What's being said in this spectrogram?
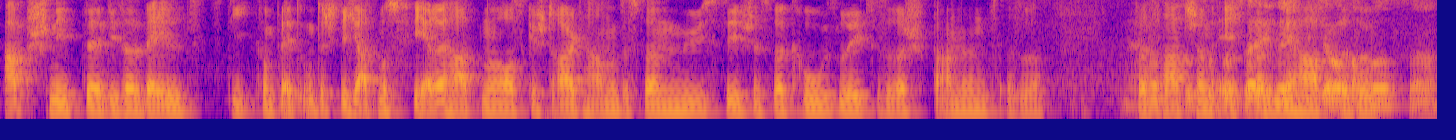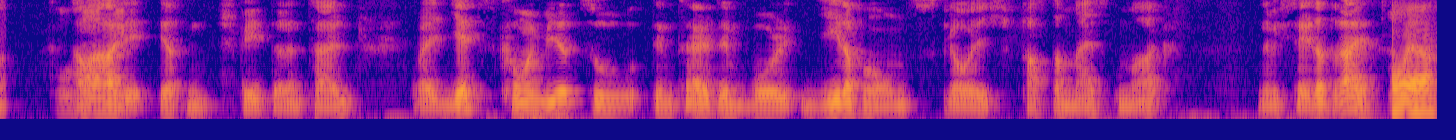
Abschnitte dieser Welt, die komplett unterschiedliche Atmosphäre hatten und ausgestrahlt haben. Und das war mystisch, das war gruselig, das war spannend. Also das Ja, hat ist schon super. echt was gehabt. Also, was, ja. Aber halt erst in späteren Teilen. Weil jetzt kommen wir zu dem Teil, den wohl jeder von uns, glaube ich, fast am meisten mag. Nämlich Zelda 3. oh ja,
